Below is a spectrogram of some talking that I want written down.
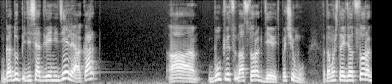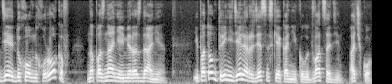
В году 52 недели, а карт, а буквиц у нас 49. Почему? Потому что идет 49 духовных уроков на познание мироздания. И потом 3 недели рождественские каникулы, 21, очко.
